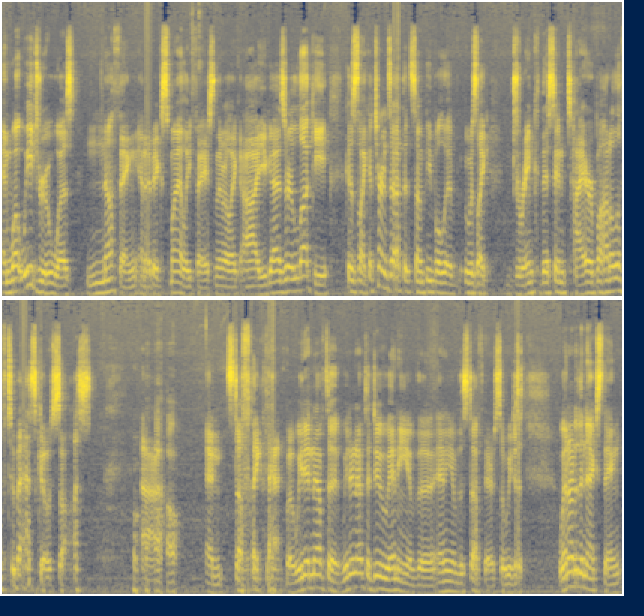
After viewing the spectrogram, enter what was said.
and what we drew was nothing and a big smiley face and they were like ah you guys are lucky because like it turns out that some people it, it was like drink this entire bottle of tabasco sauce Wow. and stuff like that. But we didn't have to we didn't have to do any of the any of the stuff there. So we just went on to the next thing.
